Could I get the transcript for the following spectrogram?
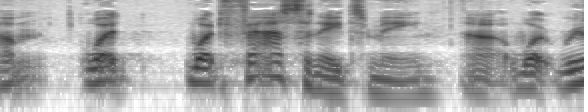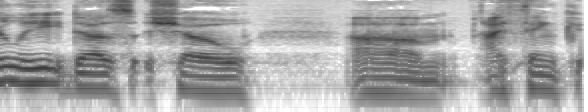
Um, what what fascinates me, uh, what really does show um, I think,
